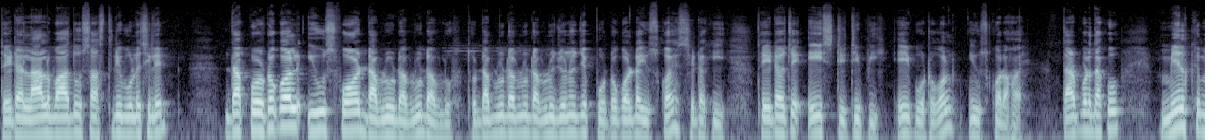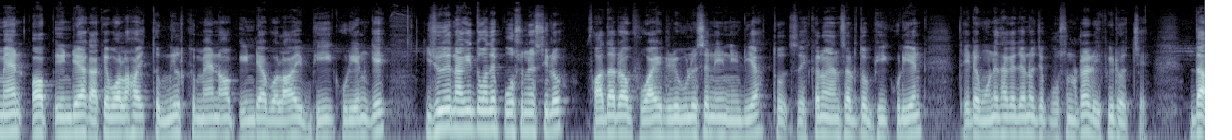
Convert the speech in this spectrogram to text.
তো এটা লাল বাহাদুর শাস্ত্রী বলেছিলেন। The protocol use for W W W তো ডাব্লু ডাব্লু ডাব্লুর জন্য যে প্রোটোকলটা ইউজ করে, সেটা কি? তো এটা হচ্ছে এইচ টিটিপি এই প্রোটোকল ইউজ করা হয়। তারপরে দেখো মিল্ক ম্যান অফ ইন্ডিয়া কাকে বলা হয়? তো মিল্ক ম্যান অফ ইন্ডিয়া বলা হয় ভি কুরিয়ানকে কিছুদিন আগে তোমাদের প্রশ্ন এসেছিল father of white revolution in India তো সেখানেও অ্যান্সার তো ভি কুরিয়ান তো এটা মনে থাকে যেন যে প্রশ্নটা রিপিট হচ্ছে। দ্য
